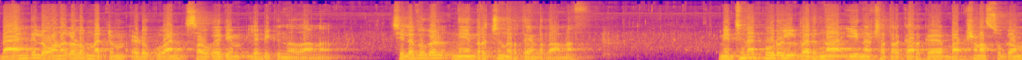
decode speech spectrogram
ബാങ്ക് ലോണുകളും മറ്റും എടുക്കുവാൻ സൗകര്യം ലഭിക്കുന്നതാണ്. ചിലവുകൾ നിയന്ത്രിച്ചു നിർത്തേണ്ടതാണ്. മിഥുനക്കൂറിൽ വരുന്ന ഈ നക്ഷത്രക്കാർക്ക് ഭക്ഷണസുഖം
